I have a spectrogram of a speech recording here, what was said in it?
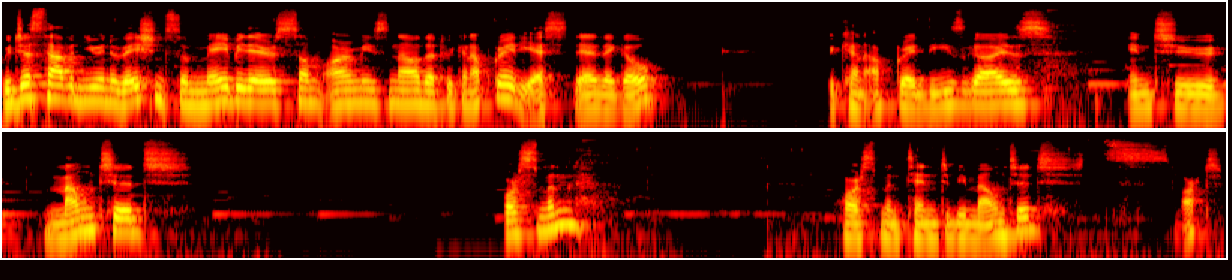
we just have a new innovation, so maybe there's some armies now that we can upgrade. Yes, there they go. We can upgrade these guys into mounted horsemen. Horsemen tend to be mounted. Smart.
